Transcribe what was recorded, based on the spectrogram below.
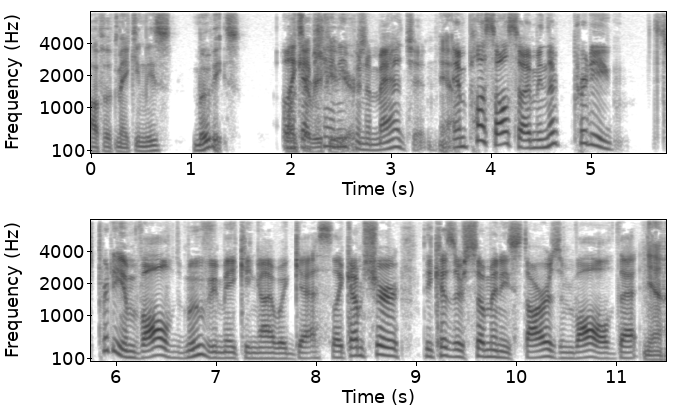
off of making these movies. like I can't even imagine. Yeah. And plus, also, I mean, they're pretty. It's pretty involved movie making, I would guess. Like I'm sure because there's so many stars involved that Yeah.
